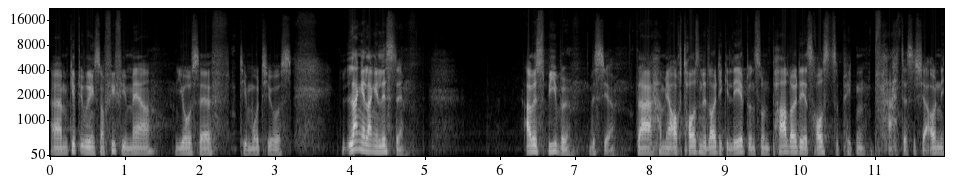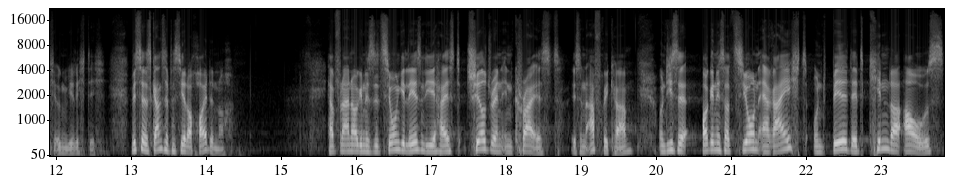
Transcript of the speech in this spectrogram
Ähm, gibt übrigens noch viel, viel mehr. Josef, Timotheus. Lange, lange Liste. Aber es ist Bibel, wisst ihr. Da haben ja auch tausende Leute gelebt und so ein paar Leute jetzt rauszupicken, das ist ja auch nicht irgendwie richtig. Wisst ihr, das Ganze passiert auch heute noch. Ich habe von einer Organisation gelesen, die heißt Children in Christ, ist in Afrika. Und diese Organisation erreicht und bildet Kinder aus,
